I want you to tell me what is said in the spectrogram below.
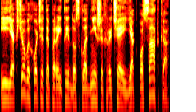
І якщо ви хочете перейти до складніших речей, як посадка,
